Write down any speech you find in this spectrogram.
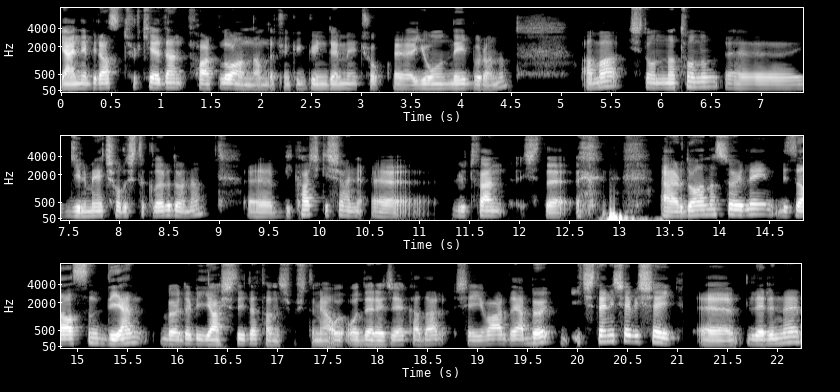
Yani biraz Türkiye'den farklı o anlamda çünkü gündemi çok e, yoğun değil buranın. Ama işte o NATO'nun e, girmeye çalıştıkları dönem e, birkaç kişi hani e, lütfen işte Erdoğan'a söyleyin bizi alsın diyen böyle bir yaşlıyla tanışmıştım. Ya yani o, o dereceye kadar şeyi vardı. Ya böyle içten içe bir şeylerini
